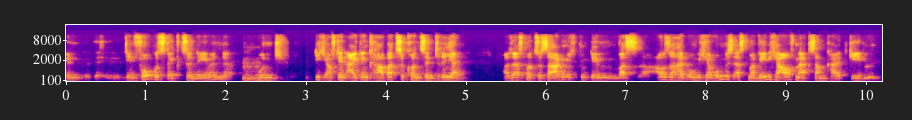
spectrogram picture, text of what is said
den Fokus wegzunehmen mhm. und dich auf den eigenen Körper zu konzentrieren. Also erstmal zu sagen, ich tue dem, was außerhalb um mich herum ist, erstmal weniger Aufmerksamkeit geben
